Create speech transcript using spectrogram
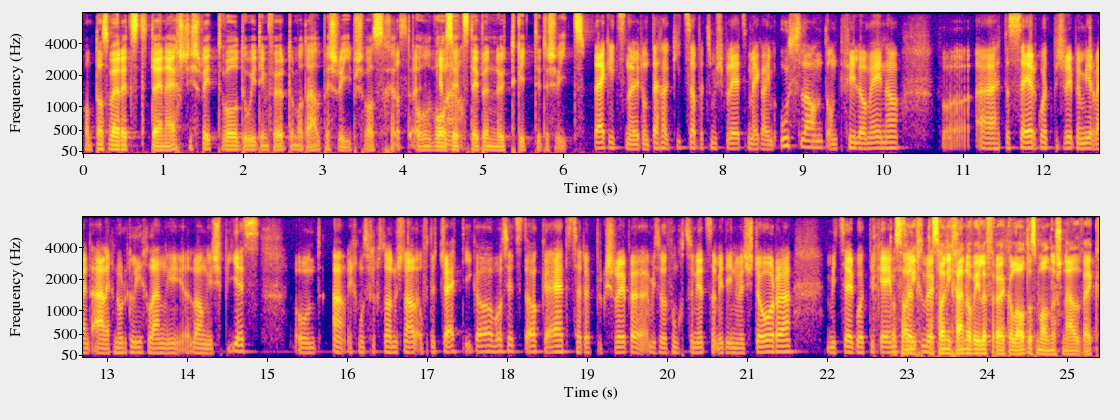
Und das wäre jetzt der nächste Schritt, wo du in deinem Fördermodell beschreibst, was wär, genau. es jetzt eben nicht gibt in der Schweiz. Den gibt es nicht. Und den gibt es aber zum Beispiel jetzt mega im Ausland und Philomena äh, hat das sehr gut beschrieben. Wir wollen eigentlich nur gleich lange, lange Spieße. Und äh, ich muss vielleicht noch schnell auf den Chat eingehen, was es jetzt da gegeben hat. Es hat jemand geschrieben, wieso funktioniert es nicht mit Investoren, mit sehr guten Games. Das habe ich, das habe ich auch noch fragen, lass das mal noch schnell weg.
